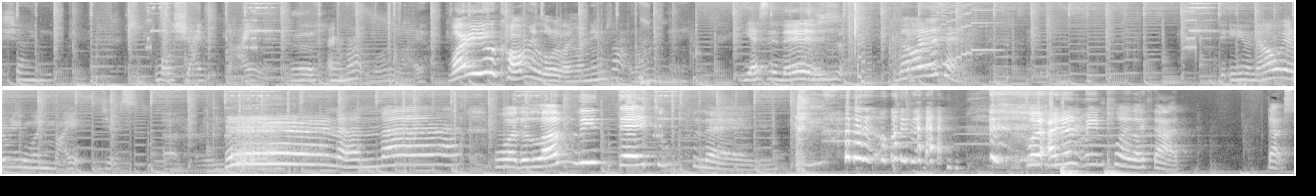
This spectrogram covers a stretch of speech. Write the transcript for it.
Shiny. Well, shine a diamond. I'm not Lorelai. Why are you calling me Lorelai? My name's not Lorelai. Yes, it is. No, it isn't. You know, everyone might just uh, na, na. What a lovely day to play. but I didn't mean play like that. That's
